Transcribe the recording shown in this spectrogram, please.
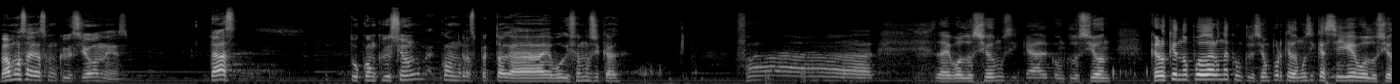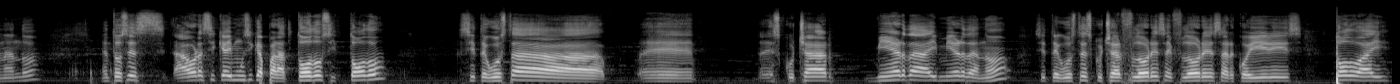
vamos a las conclusiones. Das tu conclusión con respecto a la evolución musical. Fuck. La evolución musical, conclusión. Creo que no puedo dar una conclusión porque la música sigue evolucionando. Entonces, ahora sí que hay música para todos y todo. Si te gusta eh, escuchar mierda, hay mierda, ¿no? Si te gusta escuchar flores, hay flores, arcoíris, todo hay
